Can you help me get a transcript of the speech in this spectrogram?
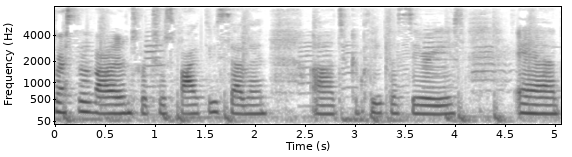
rest of the volumes, which was 5 through 7, uh, to complete the series. And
